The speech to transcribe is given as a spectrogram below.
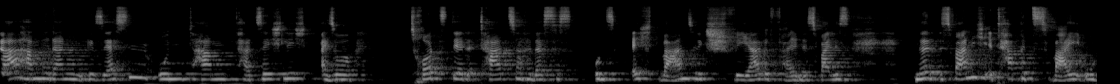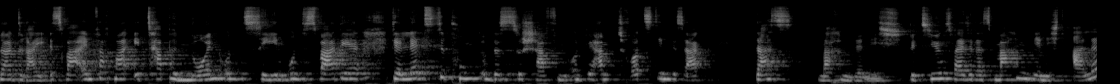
da haben wir dann gesessen und haben tatsächlich, also trotz der Tatsache, dass es uns echt wahnsinnig schwer gefallen ist, weil es, ne, es war nicht Etappe zwei oder drei, es war einfach mal Etappe neun und zehn und es war der, der letzte Punkt, um das zu schaffen. Und wir haben trotzdem gesagt, das machen wir nicht, beziehungsweise das machen wir nicht alle.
